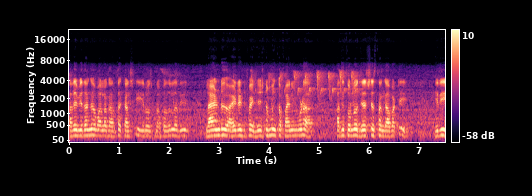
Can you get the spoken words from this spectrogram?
అదేవిధంగా వాళ్ళకి అంతా కలిసి ఈరోజు ప్రపోజల్ అది ల్యాండ్ ఐడెంటిఫై చేసినాము. ఇంకా ఫైనల్ కూడా అతి త్వరలో చేసేస్తాం కాబట్టి ఇది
